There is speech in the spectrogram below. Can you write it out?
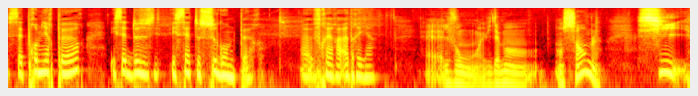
cette première peur et cette, et cette seconde peur, frère Adrien? Elles vont évidemment ensemble. Si,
